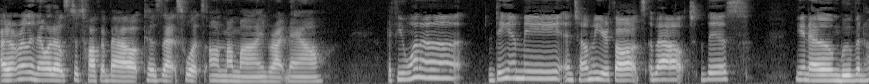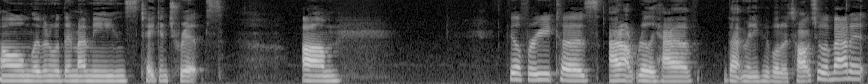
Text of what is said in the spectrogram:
I don't really know what else to talk about because that's what's on my mind right now. If you want to DM me and tell me your thoughts about this, you know, moving home, living within my means, taking trips, um, feel free because I don't really have that many people to talk to about it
